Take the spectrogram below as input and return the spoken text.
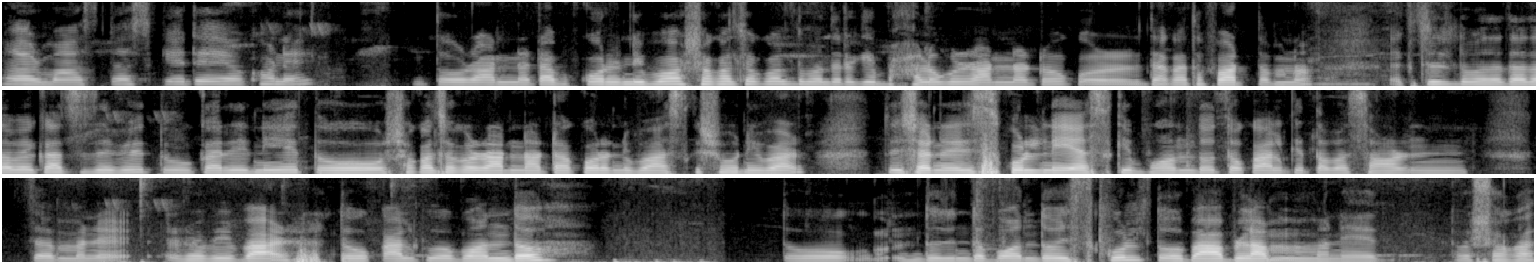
আর মাছ টাছ কেটে ওখানে তো রান্নাটা করে নিব। সকাল সকাল তোমাদেরকে ভালো করে রান্নাটাও করে দেখাতে পারতাম না। অ্যাকচুয়ালি তোমাদের দাদাভাই কাছে দেবে তো গাড়ি নিয়ে তো সকাল সকাল রান্নাটা করে নিব আজকে শনিবার। তো ঈশানের স্কুল নিয়ে আজকে বন্ধ, তো কালকে তো আবার মানে রবিবার, তো কালকেও বন্ধ। তো দুদিন তো বন্ধ স্কুল, তো ভাবলাম মানে তো সকাল,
